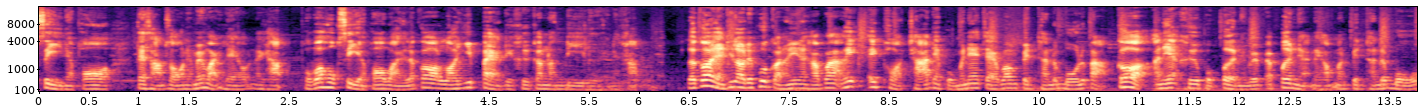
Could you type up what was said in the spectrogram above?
64 เนี่ยพอแต่ 32 เนี่ยไม่ไหวแล้วนะครับ ผมว่า 64อะพอไหวแล้วก็ 128นี่คือกำลังดีเลยนะครับ แล้วก็อย่างที่เราได้พูดก่อนหน้านี้นะครับว่าเฮ้ยไอพอร์ตชาร์จเนี่ยผมไม่แน่ใจว่ามันเป็น Thunderbolt หรือเปล่า ก็อันนี้คือผมเปิดในเว็บ Apple เนี่ยนะครับมันเป็น Thunderbolt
